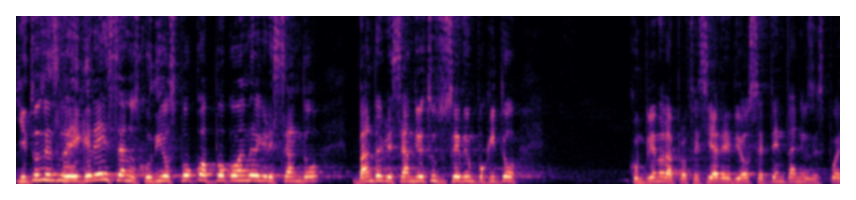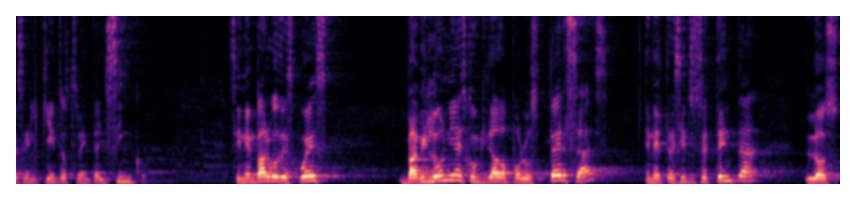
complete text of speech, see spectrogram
Y entonces regresan los judíos, poco a poco van regresando, van regresando. Y esto sucede un poquito cumpliendo la profecía de Dios 70 años después, en el 535. Sin embargo, después Babilonia es conquistado por los persas. En el 370 los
